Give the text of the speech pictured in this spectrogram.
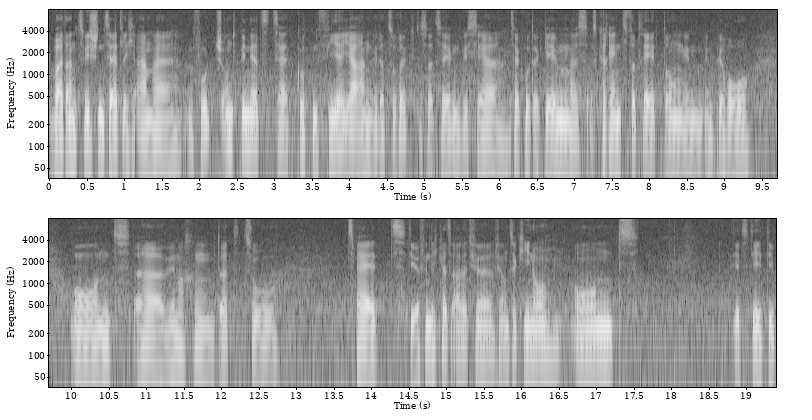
War dann zwischenzeitlich einmal futsch und bin jetzt seit guten vier Jahren wieder zurück. Das hat sich irgendwie sehr, sehr gut ergeben als, als Karenzvertretung im, im Büro. Und äh, wir machen dort zu zweit die Öffentlichkeitsarbeit für, für unser Kino und jetzt die, die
